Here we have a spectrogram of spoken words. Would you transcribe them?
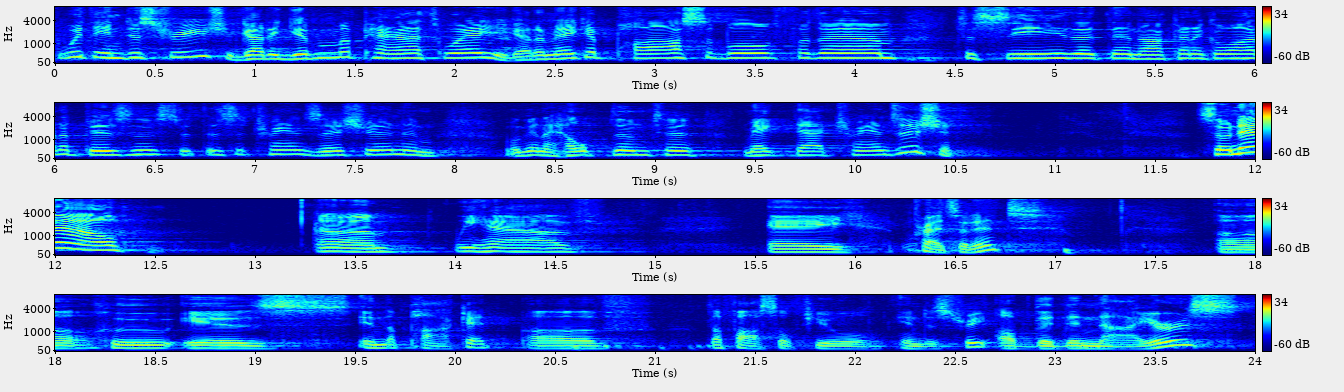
with industries. You got to give them a pathway. You got to make it possible for them to see that they're not going to go out of business, that there's a transition, and we're going to help them to make that transition. So now um, we have a president uh, who is in the pocket of the fossil fuel industry, of the deniers,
